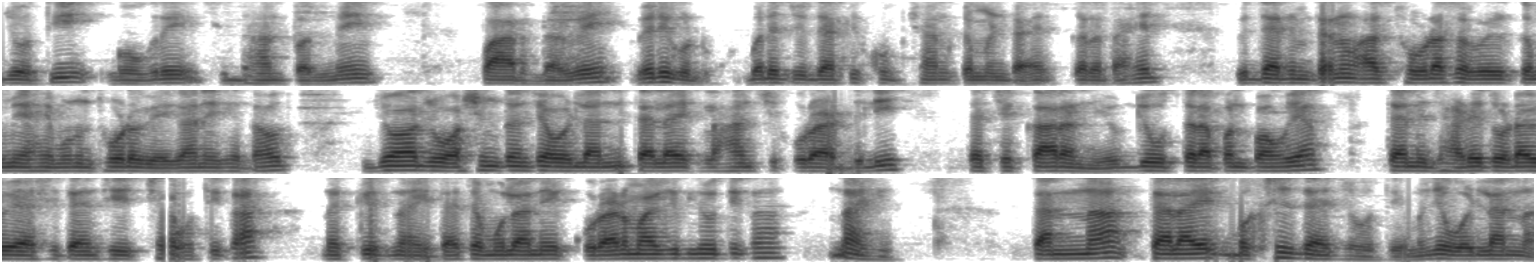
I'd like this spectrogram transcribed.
ज्योती घोगरे सिद्धांत पद्मे पार दळवे व्हेरी गुड बरेच विद्यार्थी खूप छान कमेंट आहेत करत आहेत. विद्यार्थी मित्रांनो आज थोडासा वेळ कमी आहे म्हणून थोडं वेगाने घेत आहोत. जॉर्ज वॉशिंग्टनच्या वडिलांनी त्याला एक लहानशी कुऱ्हाड दिली. त्याचे कारण योग्य उत्तर आपण पाहूया. त्याने झाडे तोडावे अशी त्यांची इच्छा होती का? नक्कीच नाही. त्याच्या मुलाने एक कुऱ्हाड मागितली होती का? नाही. त्यांना त्याला एक बक्षीस द्यायचे होते. म्हणजे वडिलांना.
